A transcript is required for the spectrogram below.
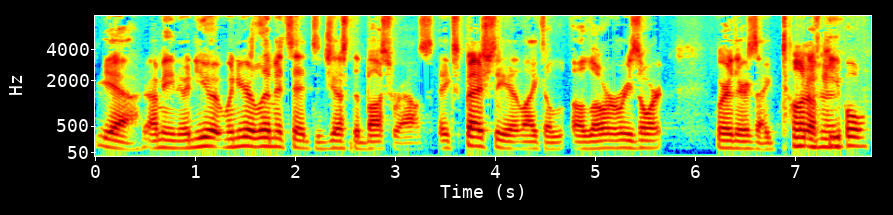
Yeah, I mean when you when you're limited to just the bus routes, especially at like a, a lower resort where there's a ton of Mhm. people,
